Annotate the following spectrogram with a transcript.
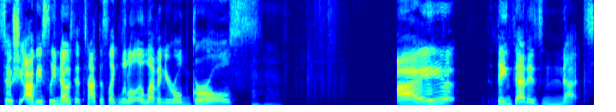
so she obviously knows it's not this like little 11 year old girls. Mhm. I think that is nuts.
